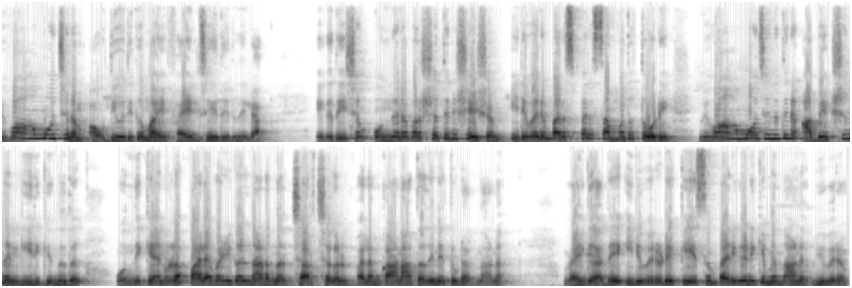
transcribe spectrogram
വിവാഹമോചനം ഔദ്യോഗികമായി ഫയൽ ചെയ്തിരുന്നില്ല. ഏകദേശം ഒന്നര വർഷത്തിനു ശേഷം ഇരുവരും പരസ്പര സമ്മതത്തോടെ വിവാഹമോചനത്തിന് അപേക്ഷ നൽകിയിരിക്കുന്നത് ഒന്നിക്കാനുള്ള പല വഴികൾ നടന്ന ചർച്ചകൾ ഫലം കാണാത്തതിനെ തുടർന്നാണ്. വൈകാതെ ഇരുവരുടെ കേസും പരിഗണിക്കുമെന്നാണ് വിവരം.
